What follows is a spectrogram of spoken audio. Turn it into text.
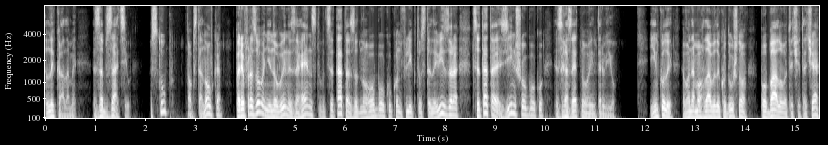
лекалами, з абзаців, вступ, обстановка, перефразовані новини з агентств, цитата з одного боку конфлікту з телевізора, цитата з іншого боку, з газетного інтерв'ю. Інколи вона могла великодушно побалувати читача,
